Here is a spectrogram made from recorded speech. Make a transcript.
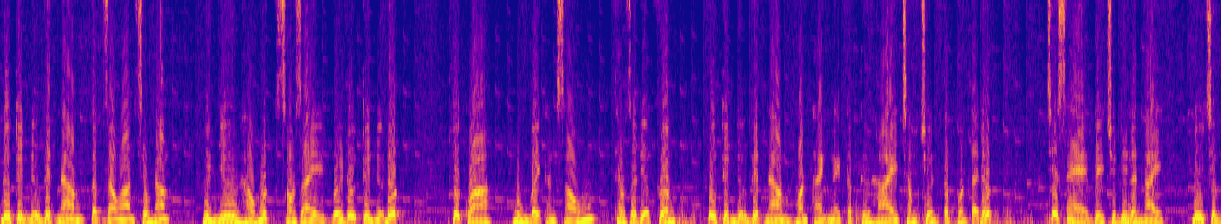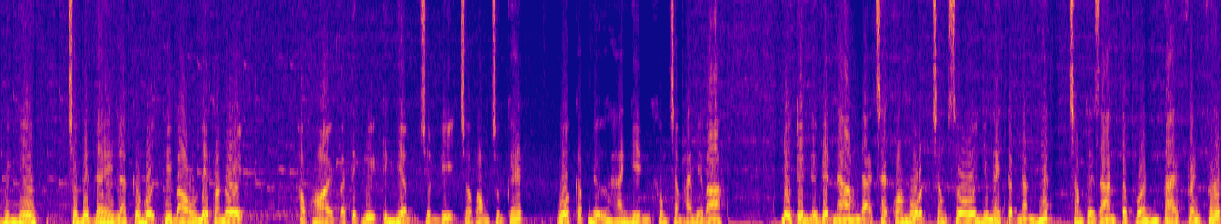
đội tuyển nữ Việt Nam tập giáo án siêu nặng, Huỳnh Như háo hức so giày với đội tuyển nữ Đức. Tối qua, mùng 7 tháng 6, theo giờ địa phương, đội tuyển nữ Việt Nam hoàn thành ngày tập thứ hai trong chuyến tập huấn tại Đức. Chia sẻ về chuyến đi lần này, đội trưởng Huỳnh Như cho biết đây là cơ hội quý báu để toàn đội học hỏi và tích lũy kinh nghiệm chuẩn bị cho vòng chung kết World Cup nữ 2023. Đội tuyển nữ Việt Nam đã trải qua một trong số những ngày tập nặng nhất trong thời gian tập huấn tại Frankfurt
